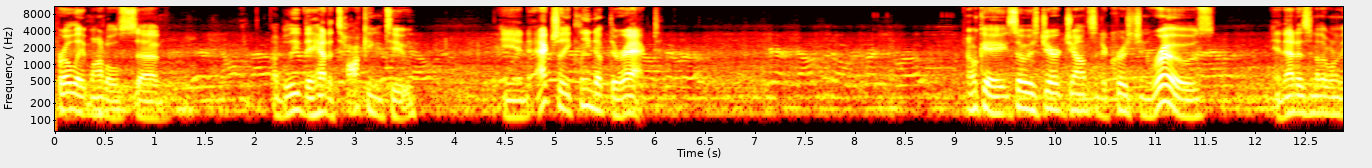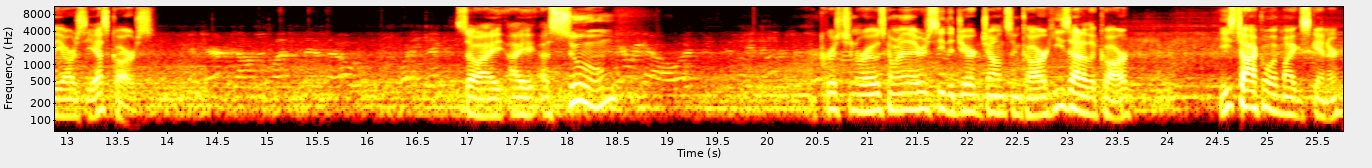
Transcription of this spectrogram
Pro Late models, uh, I believe they had a talking to and actually cleaned up their act. Okay, so is Jarek Johnson to Christian Rose, and that is another one of the RCS cars. So I, I assume Christian Rose coming in there to see the Jarek Johnson car. He's out of the car. He's talking with Mike Skinner.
